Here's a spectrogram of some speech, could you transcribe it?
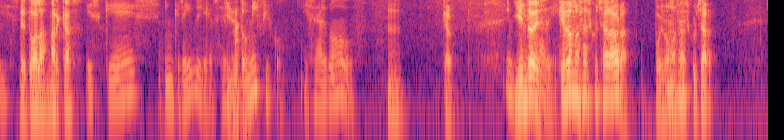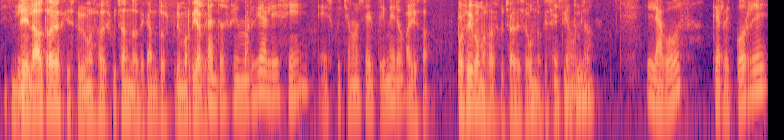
Es, de todas las marcas. es que es increíble, o sea, Y es todo. magnífico, es algo Mm. Claro. Y impensable. entonces, ¿qué vamos a escuchar ahora? Pues vamos a escuchar Sí. de la otra vez que estuvimos escuchando de cantos primordiales. Cantos primordiales, sí. Escuchamos el primero, Ahí está. Pues hoy vamos a escuchar el segundo, que se el titula segundo. La voz que recorre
